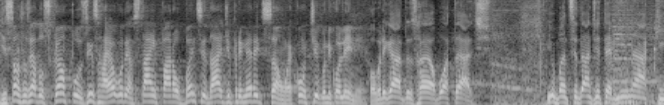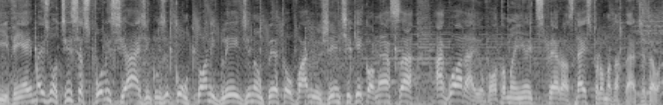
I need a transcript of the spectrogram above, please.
De São José dos Campos, Israel Goldenstein para o Band Cidade, primeira edição. É contigo, Nicoline. Obrigado, Israel. Boa tarde. E o Band Cidade termina aqui. Vem aí mais notícias policiais, inclusive com o Tony Blade. Não perca o Vale Urgente que começa agora. Eu volto amanhã e te espero às 10 para uma da tarde. Até lá.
